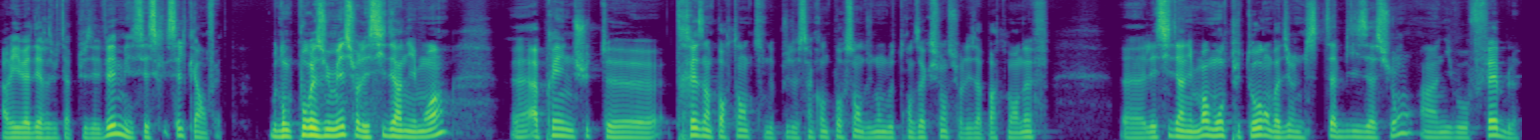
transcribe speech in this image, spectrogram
arriver à des résultats plus élevés, mais c'est le cas en fait. Donc, pour résumer, sur les six derniers mois, euh, après une chute euh, très importante de plus de 50% du nombre de transactions sur les appartements neufs, euh, les six derniers mois montrent plutôt, on va dire, une stabilisation à un niveau faible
